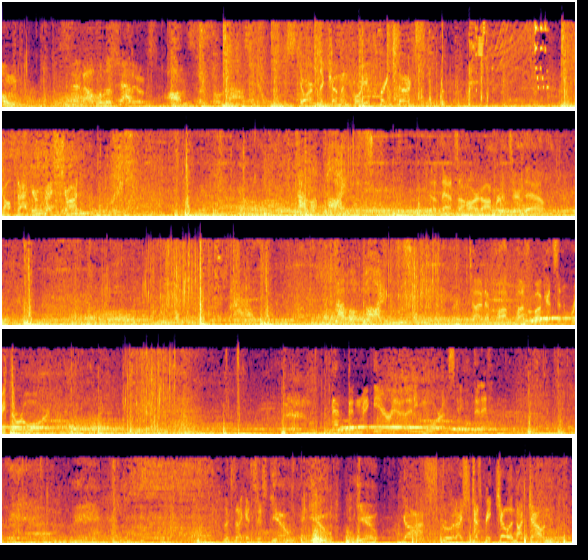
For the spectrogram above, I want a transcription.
alone! Step out from the shadows, Hanzo The storms are coming for you, freak sucks! Call that your best shot? Double points! Now that's a hard offer to turn down. Time to pop pus buckets and reap the reward. That didn't make the area any more unstable, did it? Looks like it's just you, and you, and you. Gosh, screw it, I should just be killing, not counting.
